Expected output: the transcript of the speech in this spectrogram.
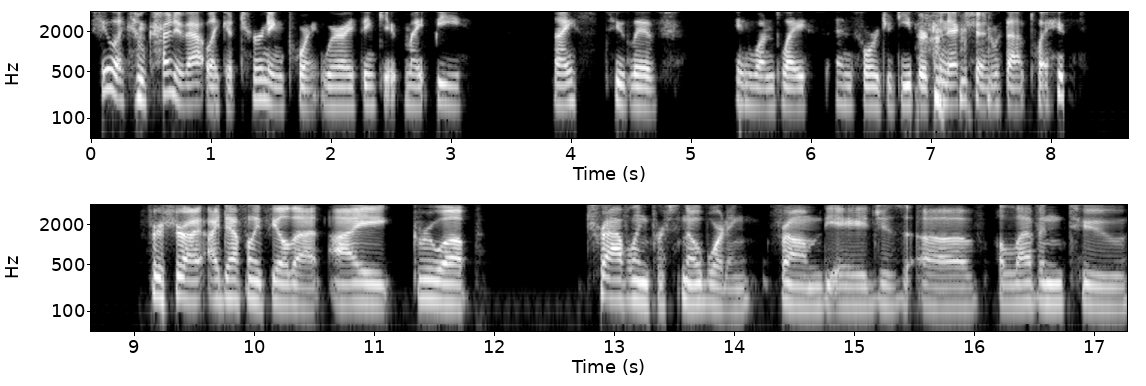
feel like I'm kind of at like a turning point where I think it might be nice to live in one place and forge a deeper connection with that place. For sure. I, I, definitely feel that. I grew up traveling for snowboarding from the ages of 11 to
